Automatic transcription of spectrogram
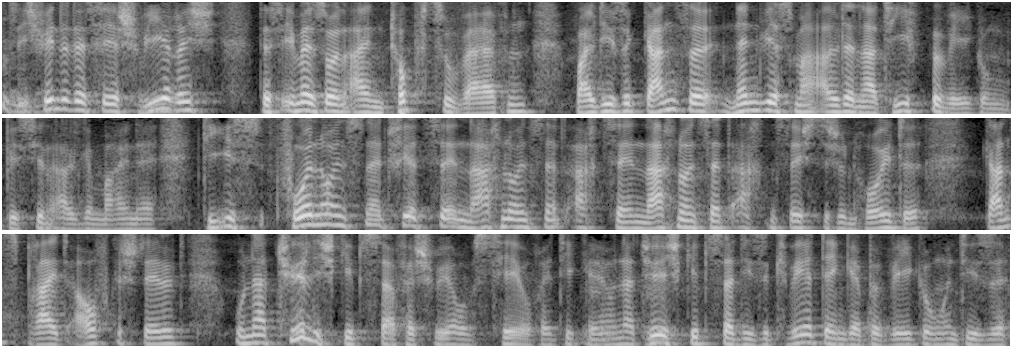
Also ich finde das sehr schwierig, das immer so in einen Topf zu werfen, weil diese ganze, nennen wir es mal Alternativbewegung, ein bisschen allgemeiner, die ist vor 1914, nach 1918, nach 1968 und heute ganz breit aufgestellt. Und natürlich gibt's da Verschwörungstheoretiker und natürlich gibt's da diese Querdenkerbewegung und diese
